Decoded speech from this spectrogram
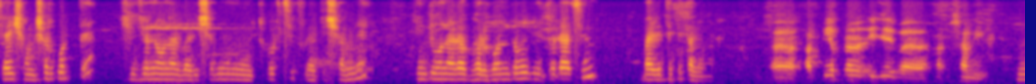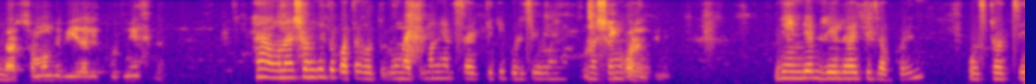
চাই সংসার করতে সেই জন্য ওনার বাড়ির সামনে আমি ওয়েট করছি ফ্ল্যাটের সামনে। কিন্তু ওনারা ঘর বন্ধ হয়ে ভেতরে আছেন বাইরে থেকে তালা মারা। আপনি আপনার এই যে স্বামী তার সম্বন্ধে বিয়ের আগে খোঁজ নিয়েছিলেন? হ্যাঁ ওনার সঙ্গে তো কথা হতো এবং ম্যাট্রিমোনিয়াল সাইড থেকে পরিচয় এবং ওনার সঙ্গে করেন তিনি? ইন্ডিয়ান রেলওয়েতে জব করেন পোস্ট হচ্ছে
